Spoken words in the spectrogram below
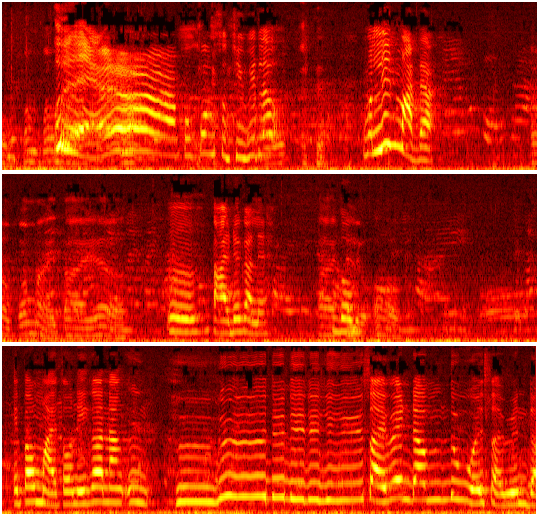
ปกป้องเป้าหเอมายอปกป้องสุดชีวิตแล้ว มันเล่นหมัดอะ เอ้าเป้าหมายตายแล้วเหรอ เออตายด้วยกันเลย ตายโดไปนหรือออกไอเป้าหมายตัวนี้ก็นั่งอึ้งฮือฮือดื้อดื้อดื้อดื้อใส่แว่นดำด้วยใส่แว่นด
